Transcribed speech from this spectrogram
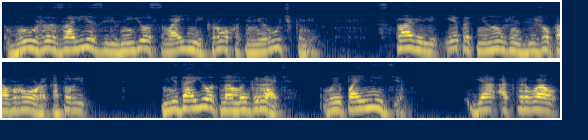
Вы уже залезли в нее своими крохотными ручками, ставили этот ненужный движок Аврора, который не дает нам играть. Вы поймите, я открывал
